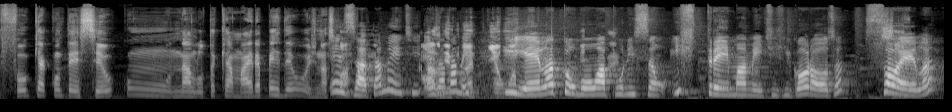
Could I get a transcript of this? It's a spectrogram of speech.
Foi o que aconteceu com na luta que a Mayra perdeu hoje nas quartas. Exatamente, A exatamente. Uma- E ela tomou uma punição extremamente rigorosa, só Sim. ela,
